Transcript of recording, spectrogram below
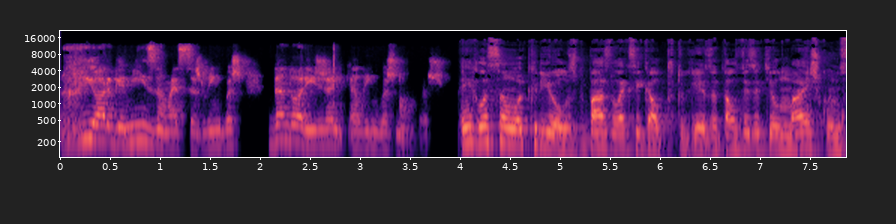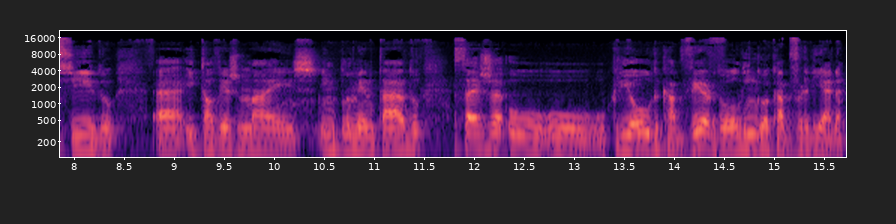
reorganizam essas línguas, dando origem a línguas novas. Em relação a crioulos de base lexical portuguesa, talvez aquele mais conhecido uh, e talvez mais implementado seja o, o, o crioulo de Cabo Verde ou a língua cabo-verdiana.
